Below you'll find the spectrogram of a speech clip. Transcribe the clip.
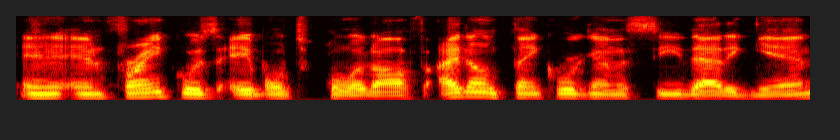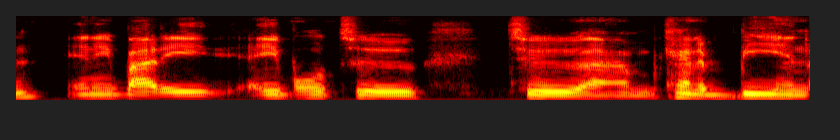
and, and frank was able to pull it off. I don't think we're going to see that again. Anybody able to to um, kind of be in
